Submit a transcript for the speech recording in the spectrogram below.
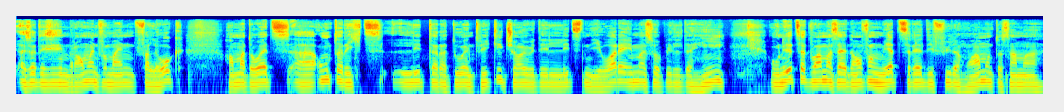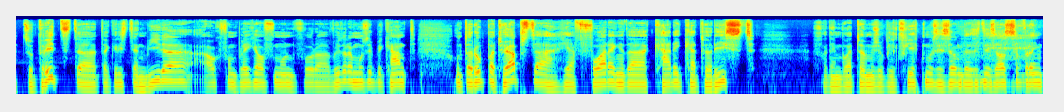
also das ist im Rahmen von meinem Verlag, haben wir da jetzt äh, Unterrichtsliteratur entwickelt, schon über die letzten Jahre immer so ein bisschen dahin. Und jetzt waren wir seit Anfang März relativ viel daheim und da sind wir zu dritt, der, der Christian Wieder, auch vom Blechhofen und von der Wüderer Musik bekannt, und der Rupert Herbst, der hervorragender Karikaturist, vor dem Wort habe ich schon ein bisschen gefürchtet, muss ich sagen, dass ich das rauszubringe.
